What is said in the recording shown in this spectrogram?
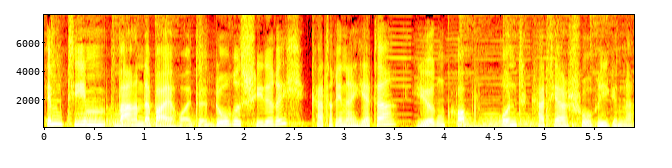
Im Team waren dabei heute Doris Schiederich, Katharina Jetter, Jürgen Kopp und Katja Schorigener.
